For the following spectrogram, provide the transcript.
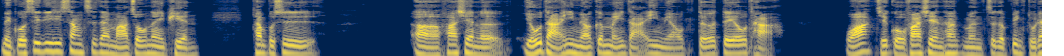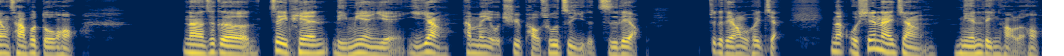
美国 CDC 上次在麻州那篇，他不是呃发现了有打疫苗跟没打疫苗得 Delta，哇，结果发现他们这个病毒量差不多哈。那这个这篇里面也一样，他们有去跑出自己的资料，这个等下我会讲。那我先来讲年龄好了哈，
